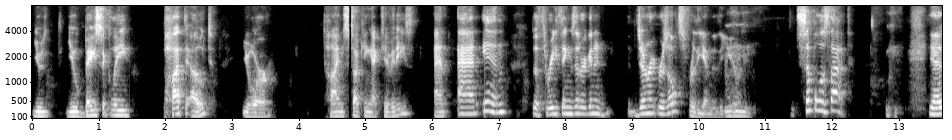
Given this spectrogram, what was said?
you you basically put out your time sucking activities and add in the three things that are going to generate results for the end of the year. Mm-hmm. Simple as that. Yeah,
